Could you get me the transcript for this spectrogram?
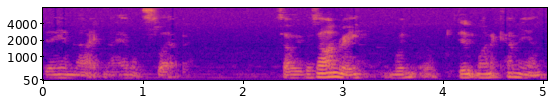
day and night and I haven't slept." So he was ornery, wouldn't, didn't want to come in.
